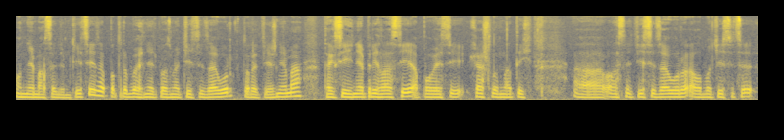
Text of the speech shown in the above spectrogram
On nemá 7 tisíc a potrebuje hneď povedzme tisíc eur, ktoré tiež nemá, tak si ich neprihlási a povie si, kašlem na tých uh, vlastne tisíc eur alebo 1400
